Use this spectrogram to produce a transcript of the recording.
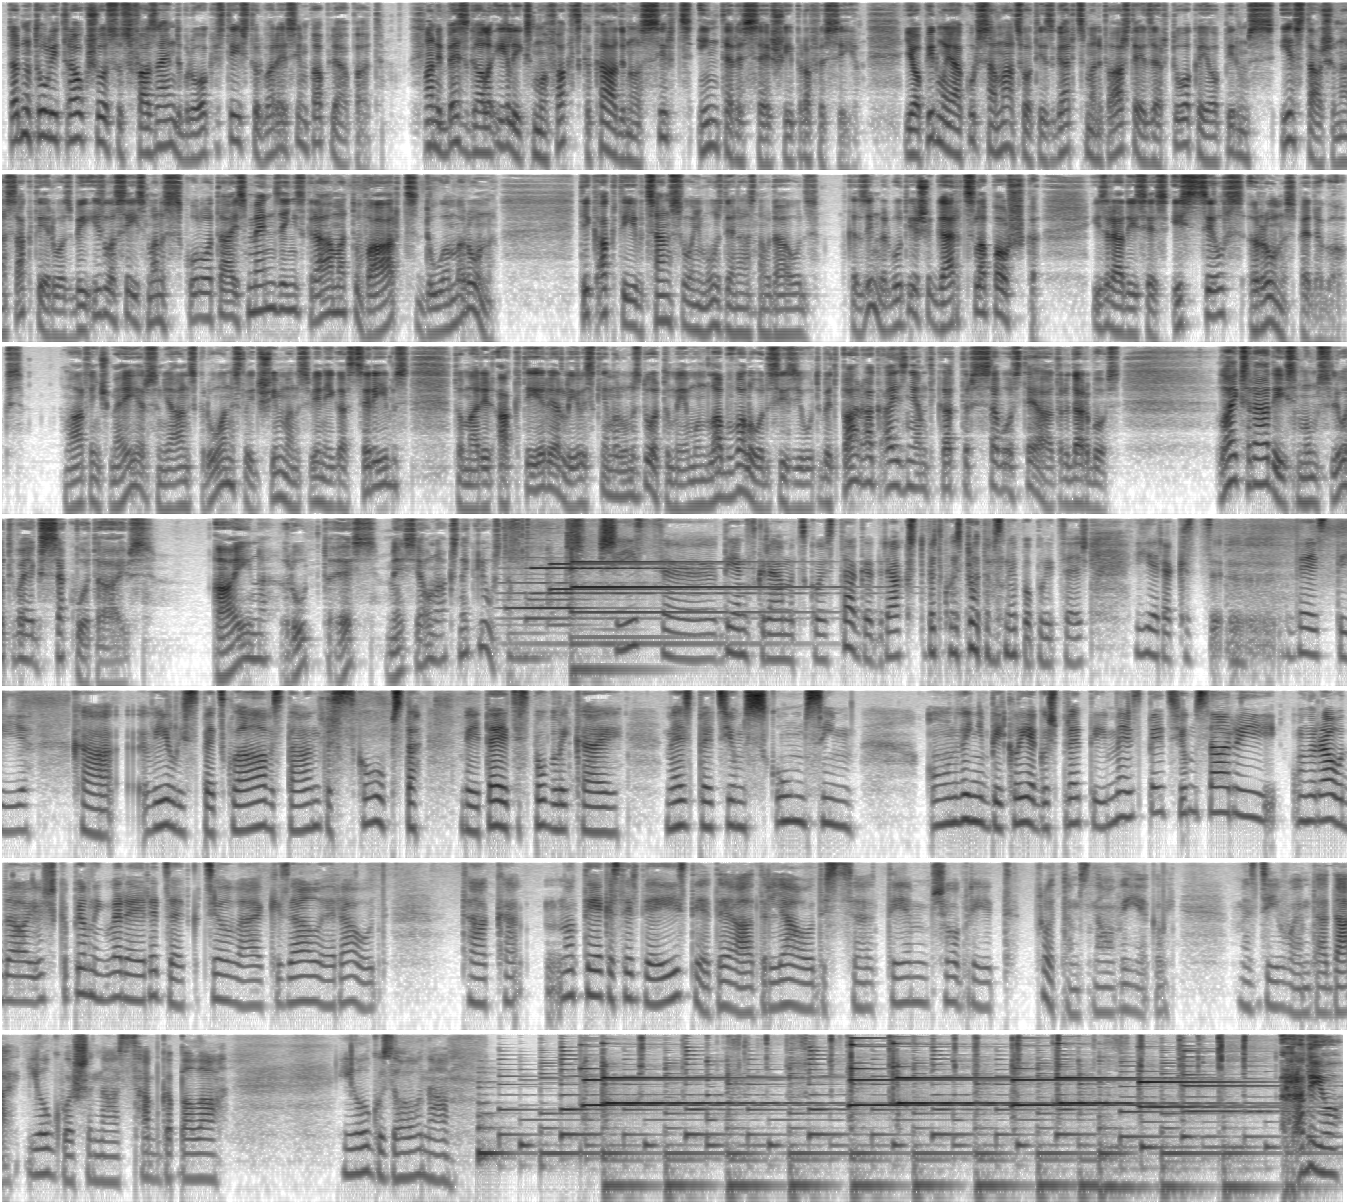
Tad nu tūlīt traukšos uz fazendu brokastīs, tur varēsim papļāpāt. Mani bezgala ielīgsmo fakts, ka kādu no sirds interesē šī profesija. Jau pirmajā kursā mācoties Garts mani pārsteidza ar to, ka jau pirms iestāšanās aktieros bija izlasījis manas skolotājas menziņas grāmatu vārds Doma runa. Tik aktīvu censoņu mūsdienās nav daudz. Kas zina, varbūt tieši Garts Lapoška izrādīsies izcils runas pedagogs. Mārtiņš Meijers un Jānis Kronis līdz šim manas vienīgās cerības, tomēr ir aktieri ar lieliskiem runas dotumiem un labu valodas izjūtu, bet pārāk aizņemti katrs savos teātras darbos. Laiks rādīs, mums ļoti vajag sekotājus. Aina, Ruta, es, mēs jaunāks nekļūstam. Šīs uh, dienas grāmatas, ko es tagad rakstu, bet ko es, protams, nepublicēšu, ieraksts uh, vēstīja ka Vīlis pēc klāvas tantes skūpsta bija teicis publikai, mēs pēc jums skumsim, un viņi bija klieguši pretī, mēs pēc jums arī, un raudājuši, ka pilnīgi varēja redzēt, ka cilvēki zālē raud. Tā ka, nu, tie, kas ir tie īstie teātri ļaudis, tiem šobrīd, protams, nav viegli. Mēs dzīvojam tādā ilgošanās apgabalā, ilgu zonā. Radio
